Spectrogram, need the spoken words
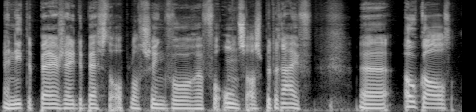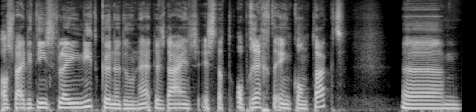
En niet de per se de beste oplossing voor, uh, voor ons als bedrijf. Uh, ook al als wij die dienstverlening niet kunnen doen. Hè, dus daarin is, dat oprechte in contact. Um,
